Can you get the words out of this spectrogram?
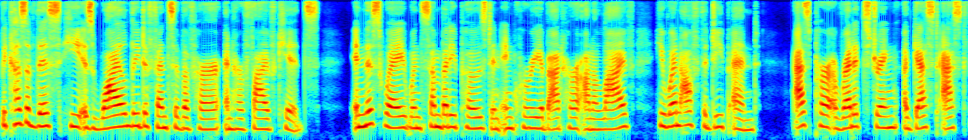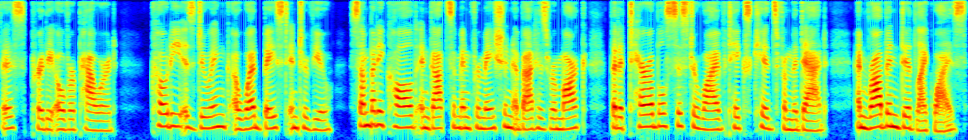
Because of this, he is wildly defensive of her and her five kids. In this way, when somebody posed an inquiry about her on a live, he went off the deep end. As per a Reddit string, a guest asked this, per the overpowered. Kody is doing a web based interview. Somebody called and got some information about his remark that a terrible sister wife takes kids from the dad, and Robyn did likewise.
